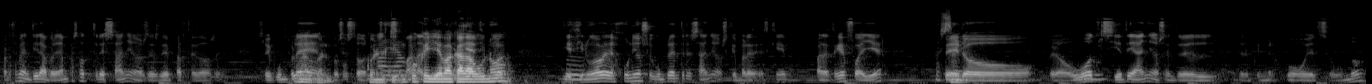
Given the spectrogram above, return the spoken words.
parece mentira, pero ya han pasado 3 años desde parte 2. ¿eh? Se cumplen, pues esto, con el tiempo que lleva cada uno. 19 de junio se cumplen 3 años, que parece, es que parece que fue ayer. Pues pero, pero hubo 7 años entre el, entre el primer juego y el segundo.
